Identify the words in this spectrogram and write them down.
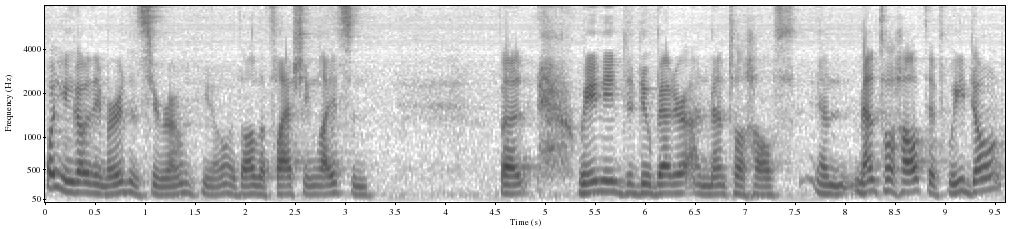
Well, you can go to the emergency room, you know, with all the flashing lights and but we need to do better on mental health. And mental health, if we don't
